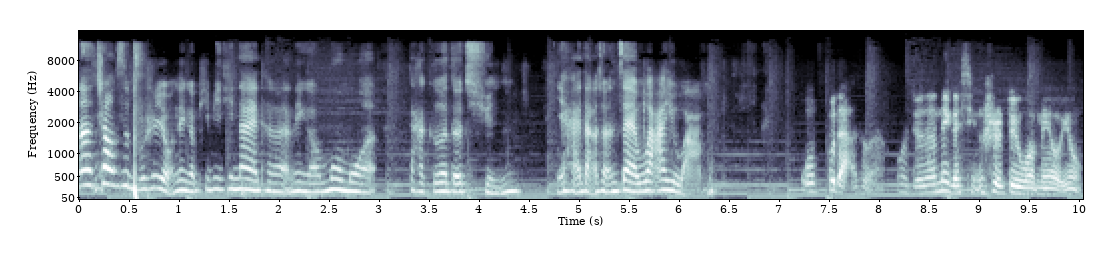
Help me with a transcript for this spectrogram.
那上次不是有那个 PPT Night 的那个默默大哥的群，你还打算再挖一挖吗？我不打算，我觉得那个形式对我没有用。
